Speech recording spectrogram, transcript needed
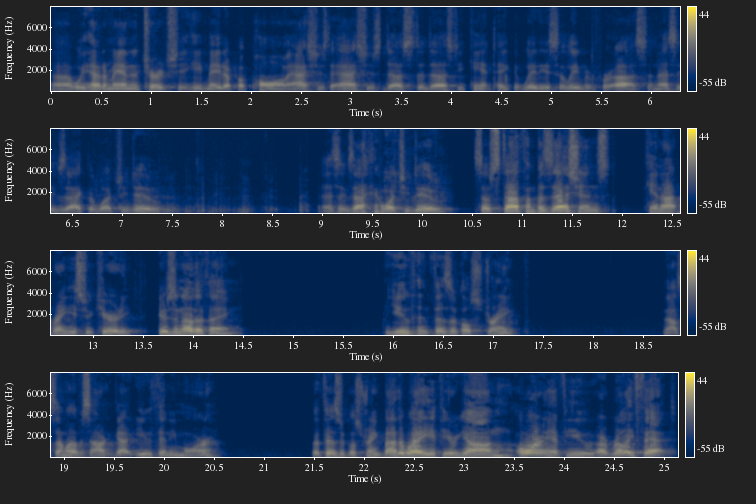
Uh, we had a man in the church, he made up a poem ashes to ashes, dust to dust. You can't take it with you, so leave it for us. And that's exactly what you do. That's exactly what you do. So, stuff and possessions cannot bring you security. Here's another thing youth and physical strength. Now, some of us aren't got youth anymore, but physical strength. By the way, if you're young or if you are really fit,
